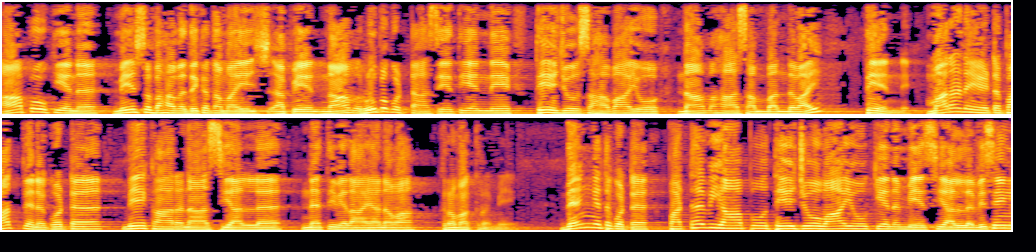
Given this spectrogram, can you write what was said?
ආපෝ කියන මේ ස්වභාව දෙක තමයි අපේ නාම රූප කොටාසේ තියෙන්නේ. තේජෝ සහ වායෝ නාම හා සම්බන්ධවයි තියෙන්නේ. මරණයටපත් වෙනකොට මේ කාරණා සියල්ල නැති වෙලා යනවා ක්‍රමක්‍රමයෙන්. දැන් එතකොට පඨවි ආපෝ තේජෝ වායෝ කියන මේ සියල්ල විසින්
